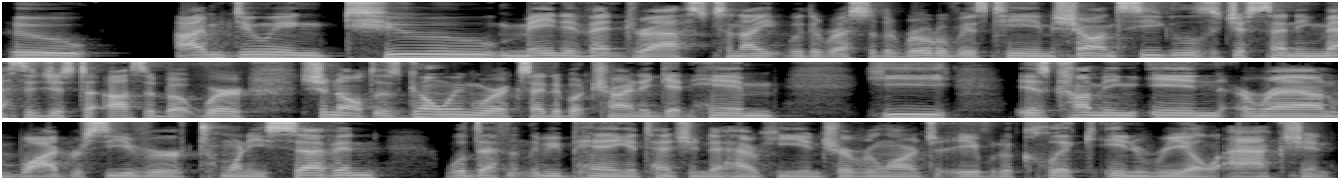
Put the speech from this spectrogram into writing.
who I'm doing two main event drafts tonight with the rest of the RotoViz team. Shawn Siegel's just sending messages to us about where Shenault is going. We're excited about trying to get him. He is coming in around wide receiver 27. We'll definitely be paying attention to how he and Trevor Lawrence are able to click in real action.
